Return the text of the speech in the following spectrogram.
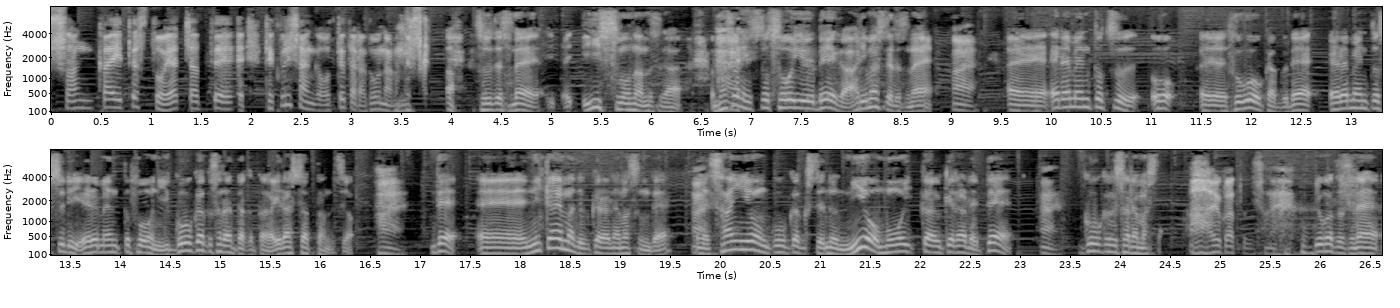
3回テストをやっちゃって、テクニシャンが追ってたらどうなるんですか？あ、それですね、いいい質問なんですが、まさにそそういう例がありましてですね、はい。えーエレメント2を、えー不合格で、エレメント3、エレメント4に合格された方がいらっしゃったんですよ。はい。で、え2回まで受けられますんで、はいえー3、4合格してるのに2をもう1回受けられて、はい。合格されました。ああ、よかったですね。よかったですね。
